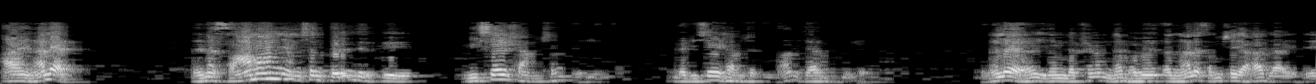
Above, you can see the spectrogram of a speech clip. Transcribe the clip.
அதனால என்ன சாமானிய அம்சம் தெரிஞ்சிருக்கு விசேஷ அம்சம் தெரியல. இந்த விசேஷ அம்சத்தை தான் விசாரம் பண்ணல அதனால இதன் லட்சணம் என்ன பவே அதனால சம்சயா ஜாயது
